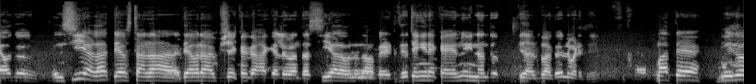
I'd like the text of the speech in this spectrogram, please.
ಯಾವುದು ಸಿಯಾಳ ದೇವಸ್ಥಾನ, ದೇವರ ಅಭಿಷೇಕ ಹಾಗೆ ಇರುವಂತಹ ಸಿಯಾಳವನ್ನು ನಾವು ಬೇರೆ ಇಟ್ಟಿದ್ದೇವೆ. ತೆಂಗಿನಕಾಯಿಯನ್ನು ಇನ್ನೊಂದು ಭಾಗದಲ್ಲಿ ಮಾಡಿದ್ದೇವೆ ಮತ್ತೆ ಇದು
